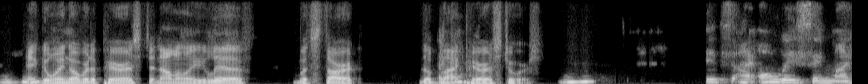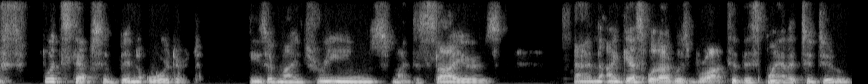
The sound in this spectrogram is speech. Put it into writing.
Mhm. and going over to paris to not only live but start the Black Paris tours. Mm-hmm. It's I always say my footsteps have been ordered. These are my dreams, my desires, and I guess what I was brought to this planet to do.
